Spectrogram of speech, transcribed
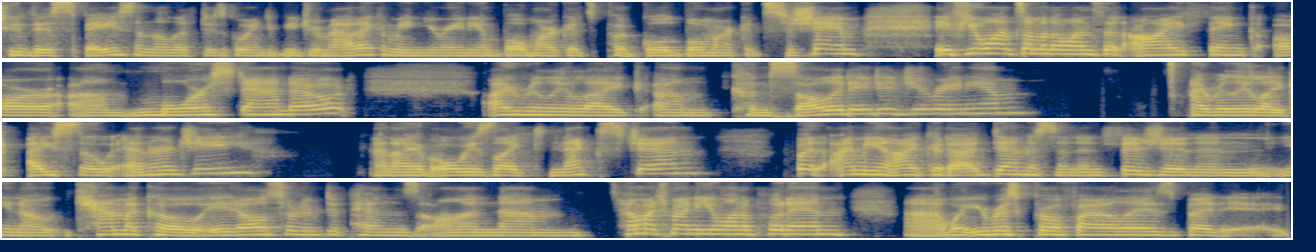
to this space. And the lift is going to be dramatic. I mean, uranium bull markets put gold bull markets to shame. If you want some of the ones that I think are um, more standout, I really like um, consolidated uranium. I really like IsoEnergy. And I have always liked NexGen. But I mean, I could add Denison and Fission and, you know, Cameco. It all sort of depends on um, how much money you want to put in, uh, what your risk profile is. But eh,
